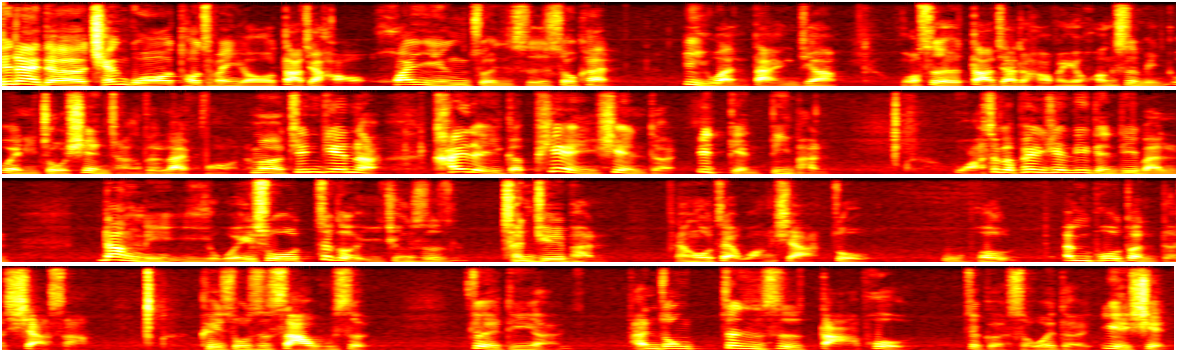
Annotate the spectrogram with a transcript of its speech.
亲爱的全国投资朋友，大家好，欢迎准时收看《亿万大赢家》，我是大家的好朋友黄世明，为你做现场的 live 哦。那么今天呢，开了一个片线的一点低盘，哇，这个片线一点低盘，让你以为说这个已经是承接盘，然后再往下做五波 N 波段的下杀，可以说是杀无赦，最低啊，盘中正式打破。这个所谓的月线，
